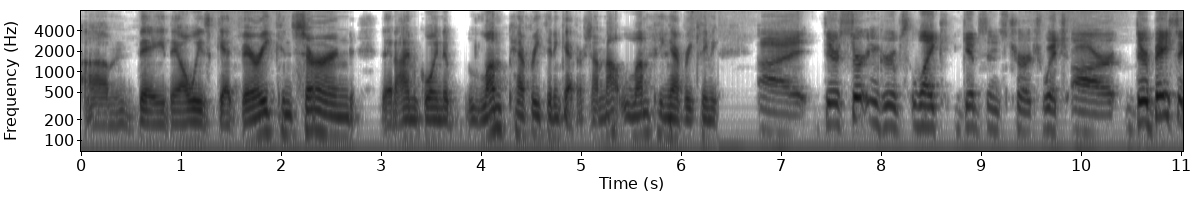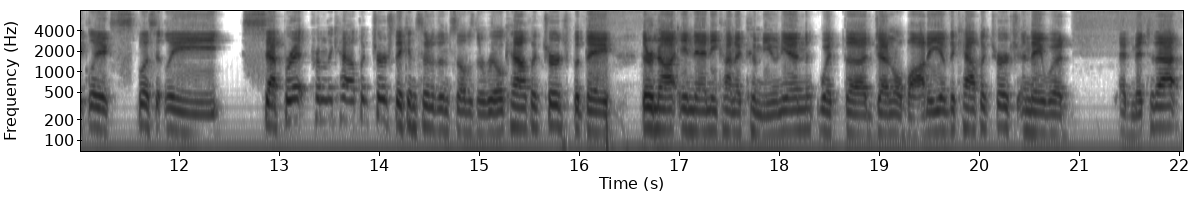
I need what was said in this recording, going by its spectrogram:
um, they they always get very concerned that I'm going to lump everything together. So I'm not lumping everything. Uh, there's certain groups like Gibson's Church, which are they're basically explicitly separate from the Catholic Church. They consider themselves the real Catholic Church, but they they're not in any kind of communion with the general body of the Catholic Church, and they would admit to that.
